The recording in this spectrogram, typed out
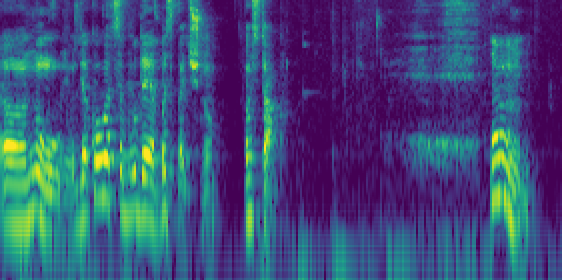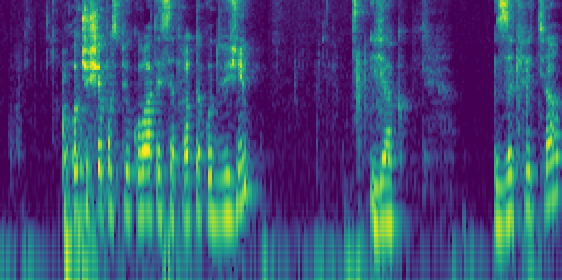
е, ну, для кого це буде безпечно. Ось так. Хочу ще поспілкуватися про таку двіжню, як закриття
